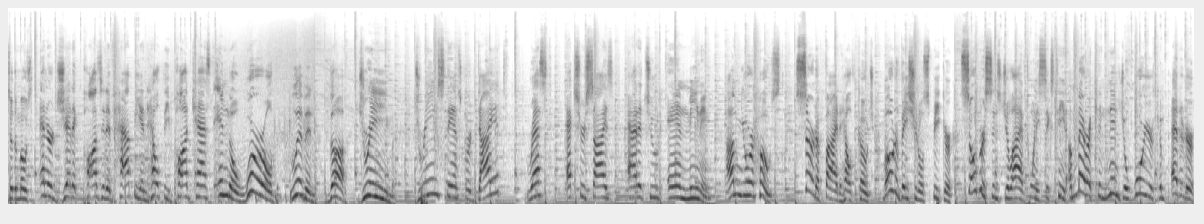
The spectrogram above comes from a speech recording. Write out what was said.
to the most energetic, positive, happy, and healthy podcast in the world. Living the dream. DREAM stands for diet, rest, exercise, attitude, and meaning. I'm your host, certified health coach, motivational speaker, sober since July of 2016, American Ninja Warrior competitor,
